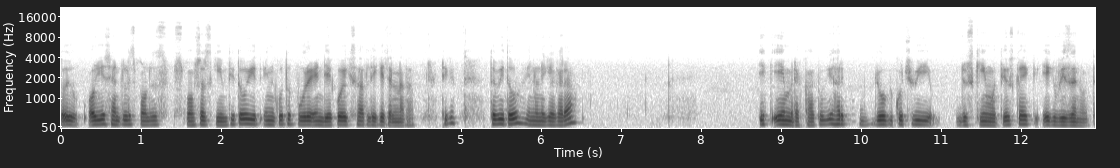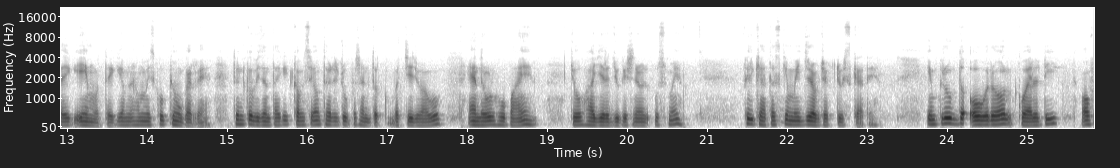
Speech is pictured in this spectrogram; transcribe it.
तो और ये सेंट्रल स्पॉन्सर स्पॉन्सर स्कीम थी तो इनको तो पूरे इंडिया को एक साथ लेके चलना था, ठीक है? तभी तो इन्होंने क्या करा एक एम रखा, क्योंकि हर जो भी कुछ भी जो स्कीम होती है, उसका एक एक विज़न होता है, एक एम होता है कि हम हम इसको क्यों कर रहे हैं। तो इनका विज़न था कि कम से कम थर्टी टू परसेंट तक बच्चे जो है, वो एनरोल हो पाएँ, जो हायर एजुकेशन है उसमें। फिर क्या था? इसके मेजर ऑब्जेक्टिव्स क्या थे? Improve the overall quality of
